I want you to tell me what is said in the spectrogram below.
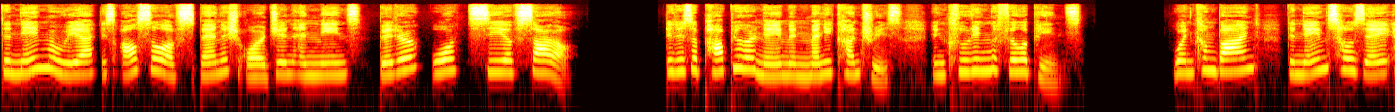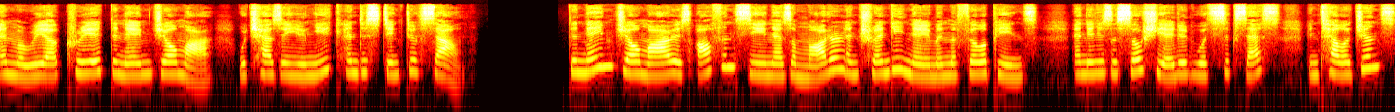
The name Maria is also of Spanish origin and means, bitter, or sea of sorrow. It is a popular name in many countries, including the Philippines. When combined, the names Jose and Maria create the name Jomar, which has a unique and distinctive sound. The name Jomar is often seen as a modern and trendy name in the Philippines, and it is associated with success, intelligence,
